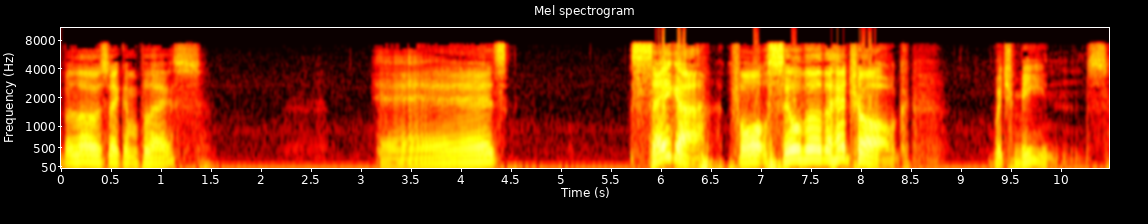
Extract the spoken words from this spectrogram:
below second place is Sega for Silver the Hedgehog, which means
